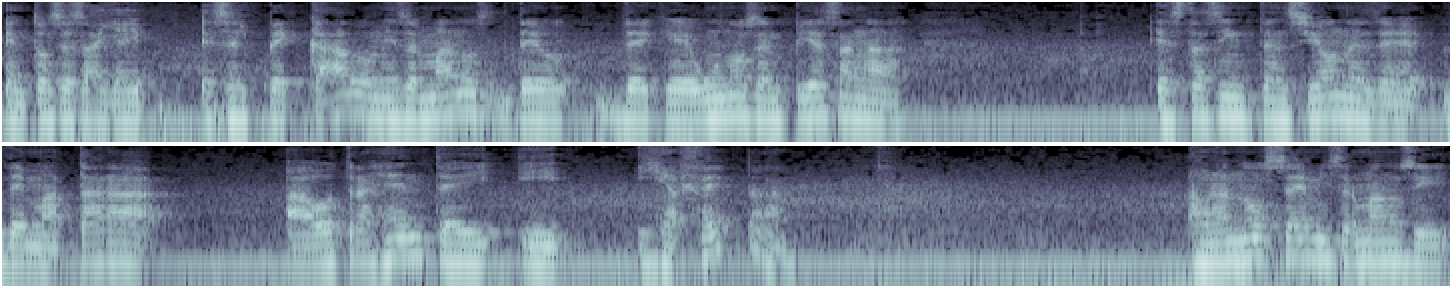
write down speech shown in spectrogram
Entonces ahí es el pecado, mis hermanos, de, que unos empiezan a estas intenciones de, matar a, a, otra gente y, y, afecta. Ahora no sé, mis hermanos, si,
